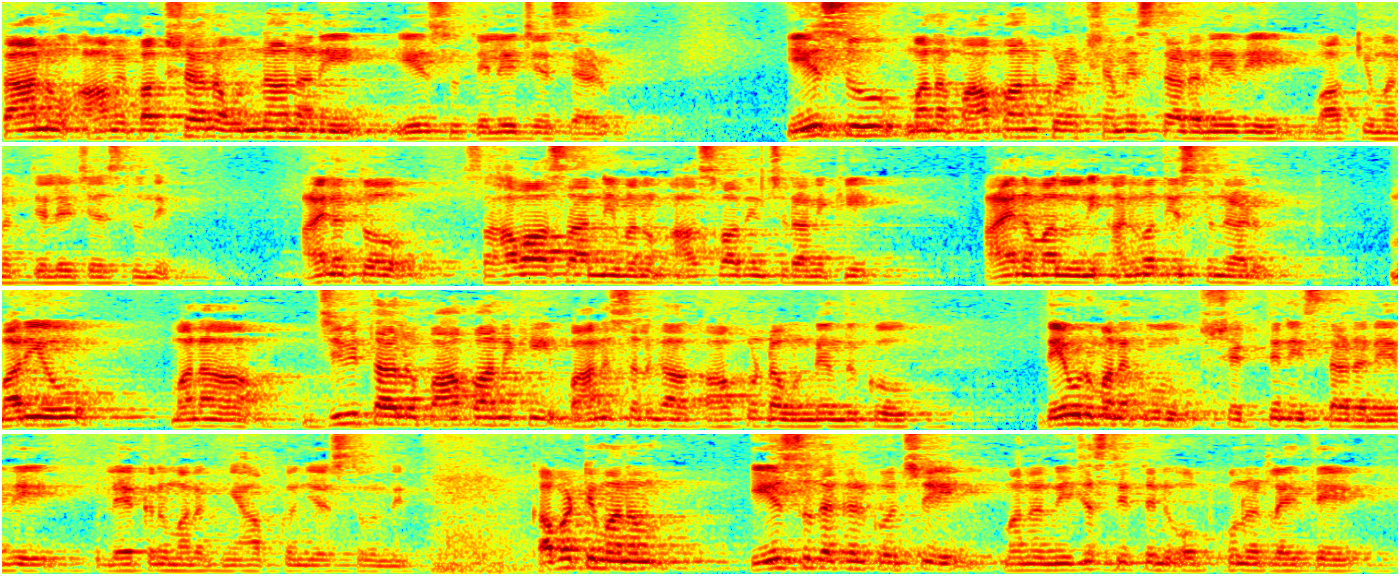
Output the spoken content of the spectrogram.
తాను ఆమె పక్షాన ఉన్నానని యేసు తెలియచేశాడు. యేసు మన పాపాలను కూడా క్షమిస్తాడనేది వాక్యం మనకు తెలియజేస్తుంది ఆయనతో సహవాసాన్ని మనం ఆస్వాదించడానికి ఆయన మనల్ని అనుమతిస్తున్నాడు. మరియు మన జీవితాలు పాపానికి బానిసలుగా కాకుండా ఉండేందుకు దేవుడు మనకు శక్తిని ఇస్తాడనేది లేఖను మనకు జ్ఞాపకం చేస్తుంది. కాబట్టి మనం యేసు దగ్గరకు వచ్చి మన నిజ స్థితిని ఒప్పుకున్నట్లయితే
